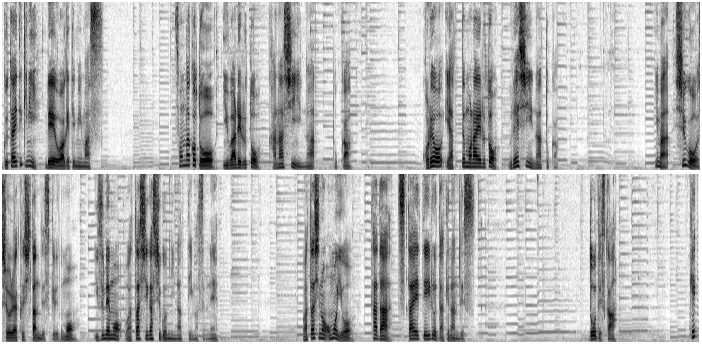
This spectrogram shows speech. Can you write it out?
具体的に例を挙げてみます。そんなことを言われると悲しいなとかこれをやってもらえると嬉しいなとか今主語を省略したんですけれどもいずれも私が主語になっていますよね私の思いをただ伝えているだけなんです。どうですか？結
